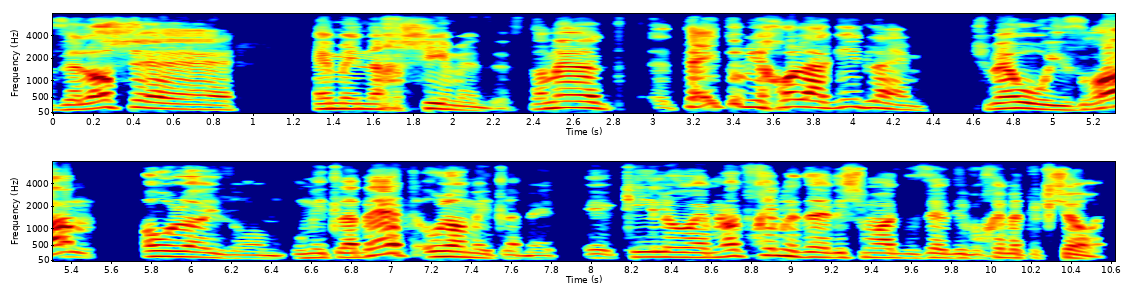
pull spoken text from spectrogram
זה לא שהם מנחשים את זה. זאת אומרת, טייטום יכול להגיד להם, שמעו, הוא יזרום או הוא לא יזרום, הוא מתלבט, הוא לא מתלבט. אה, כאילו, הם לא צריכים לשמוע את זה דיווחים בתקשורת.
